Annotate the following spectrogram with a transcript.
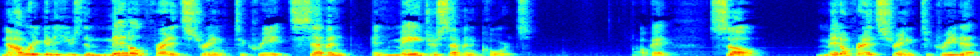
Now we're going to use the middle fretted string to create seven and major seven chords. Okay? So middle fretted string to create a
